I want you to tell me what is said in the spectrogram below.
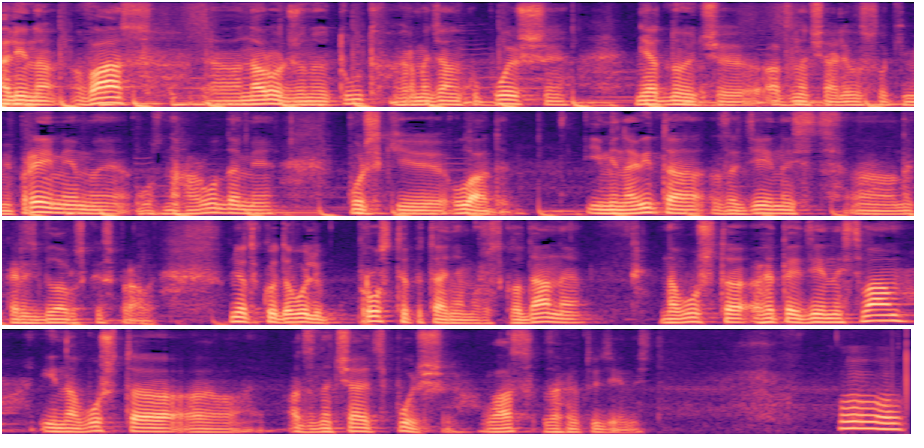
Аліна, вас, народжаную тут грамадзянку Польшы, неаднойчы адзначалі высокімі прэміямі, узнагародамі польскія ўлады. І менавіта за дзейнасць на карысць беларускай справы. У меня такое даволі простае пытанне можа складанае. Навошта гэтая дзейнасць вам і навошта адзначаць Польшы вас за гэтую дзейнасць? Mm.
